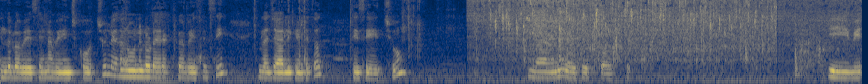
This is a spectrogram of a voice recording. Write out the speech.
ఇందులో వేసైనా వేయించుకోవచ్చు లేదా నూనెలో డైరెక్ట్గా వేసేసి ఇలా జాలి గింటితో తీసేయచ్చు. ఇలా అయినా వేసేసుకోవచ్చు. ఇవి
